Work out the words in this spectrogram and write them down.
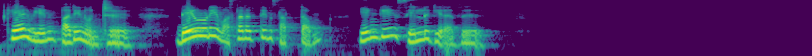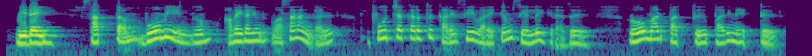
கேள்வி எண் பதினொன்று. தேவனுடைய வசனத்தின் சத்தம் எங்கே செல்லுகிறது? விடை சத்தம் பூமி எங்கும் அவைகளின் வசனங்கள் பூச்சக்கரத்து கடைசி வரைக்கும் செல்லுகிறது. ரோமர் பத்து பதினெட்டு.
